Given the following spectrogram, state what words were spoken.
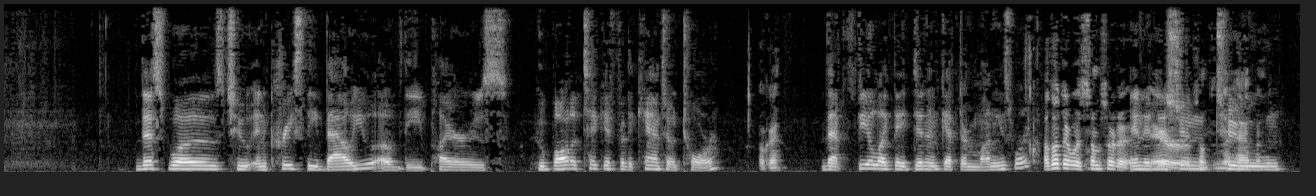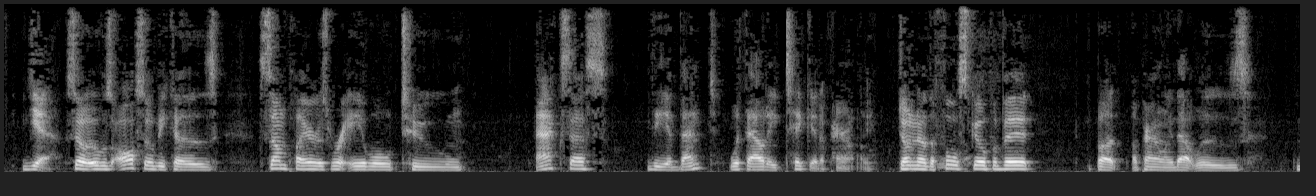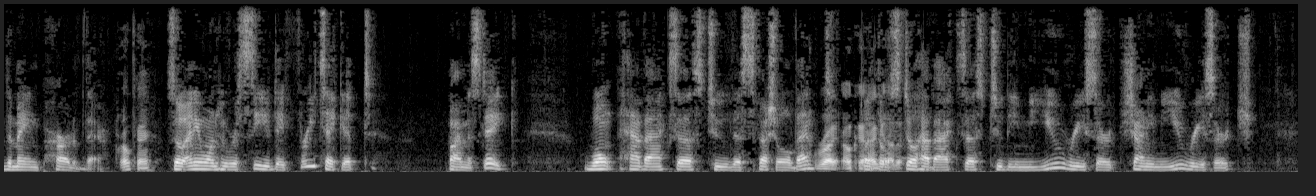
this was to increase the value of the players who bought a ticket for the Kanto tour Okay. that feel like they didn't get their money's worth. I thought there was some sort of In addition to yeah, so it was also because some players were able to access the event without a ticket. Apparently, don't know the full scope of it, but apparently that was the main part of there. Okay. So anyone who received a free ticket by mistake won't have access to this special event. Right, okay, But I they'll still have access to the Mew research, shiny Mew research,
